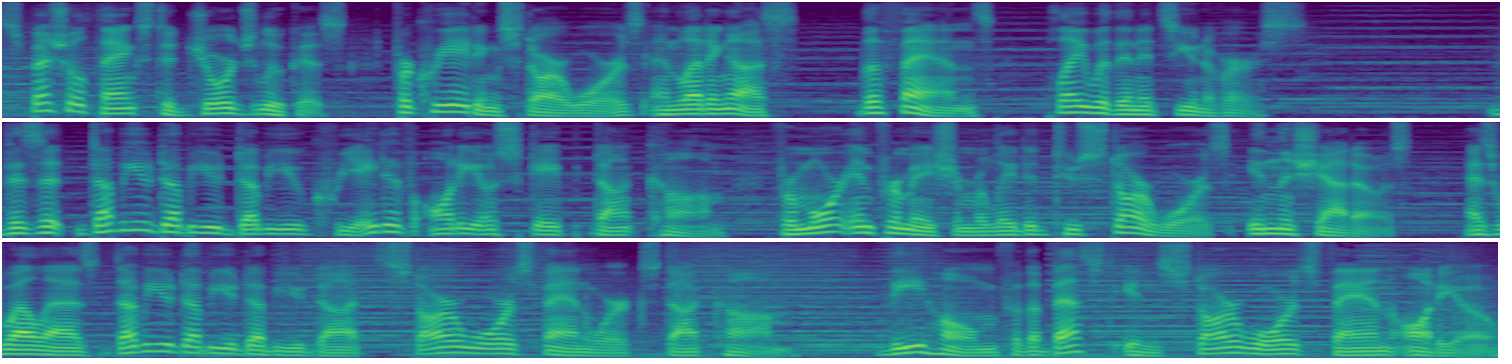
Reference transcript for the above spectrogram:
Special thanks to George Lucas for creating Star Wars and letting us, the fans, play within its universe. Visit www.creativeaudioscape.com for more information related to Star Wars in the Shadows, as well as www.starwarsfanworks.com, the home for the best in Star Wars fan audio.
